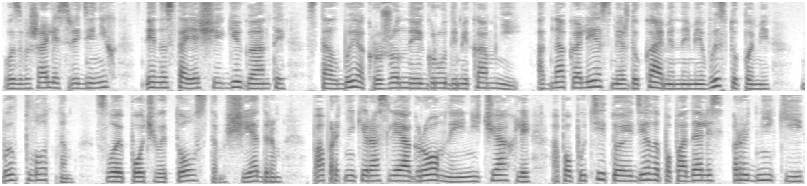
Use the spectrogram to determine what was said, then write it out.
Возвышались среди них и настоящие гиганты, столбы, окруженные грудами камней. Однако лес между каменными выступами был плотным, слой почвы толстым, щедрым, папоротники росли огромные и не чахли, а по пути то и дело попадались родники,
